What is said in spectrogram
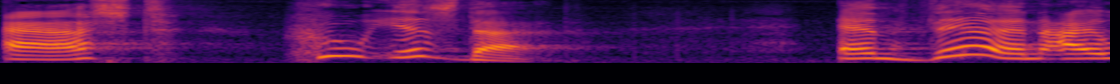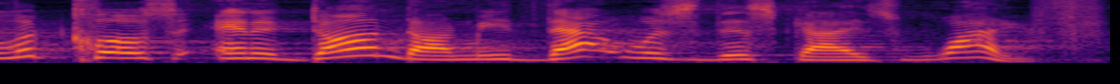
asked, Who is that? And then I looked close and it dawned on me that was this guy's wife.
